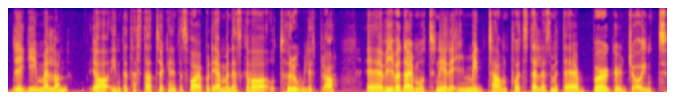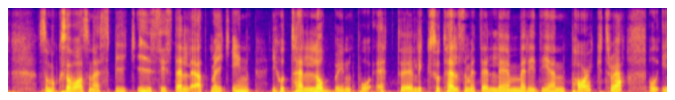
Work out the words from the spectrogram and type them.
JG Mellon. Jag har inte testat, så jag kan inte svara på det, men det ska vara otroligt bra. Eh, vi var däremot nere i Midtown på ett ställe som heter Burger Joint som också var sån här speakeasy ställe. Att man gick in i hotellobbyn på ett eh, lyxhotell som heter Le Meridien Park tror jag. Och i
